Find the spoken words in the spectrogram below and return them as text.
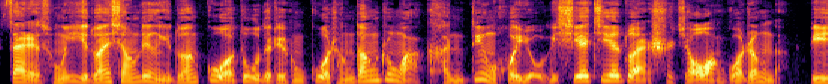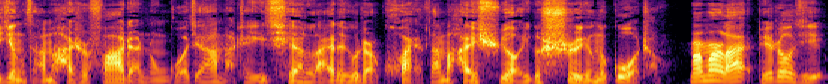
在这从一端向另一端过渡的这种过程当中啊，肯定会有一些阶段是矫枉过正的。毕竟咱们还是发展中国家嘛，这一切来的有点快，咱们还需要一个适应的过程，慢慢来，别着急。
